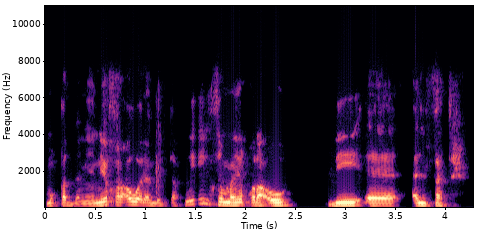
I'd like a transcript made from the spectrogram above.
مقدم. يعني يقرأ أولا بالتقليل ثم يقرأ بالفتح.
